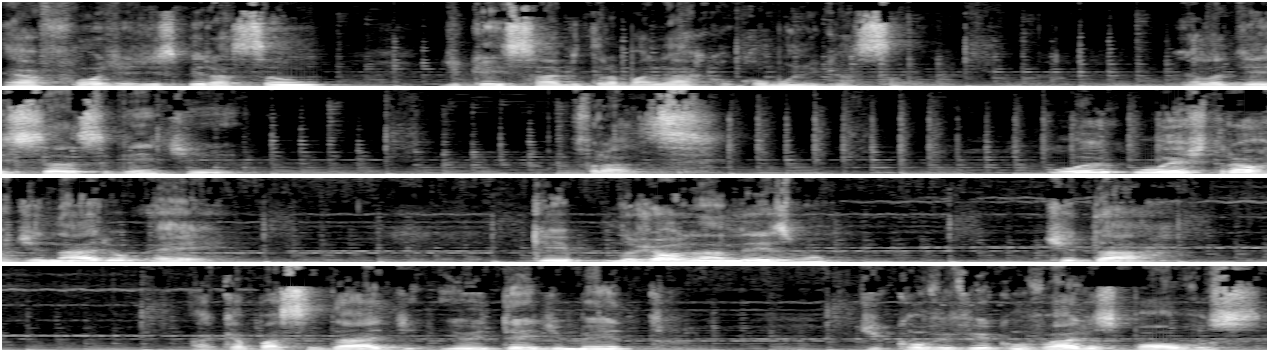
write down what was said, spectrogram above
é a fonte de inspiração de quem sabe trabalhar com comunicação. Ela disse a seguinte frase: O, o extraordinário é que no jornalismo te dá a capacidade e o entendimento de conviver com vários povos,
